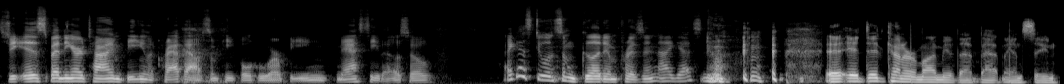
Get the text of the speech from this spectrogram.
she is spending her time beating the crap out of some people who are being nasty though. So. I guess doing some good in prison. I guess. It, it did kind of remind me of that Batman scene.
